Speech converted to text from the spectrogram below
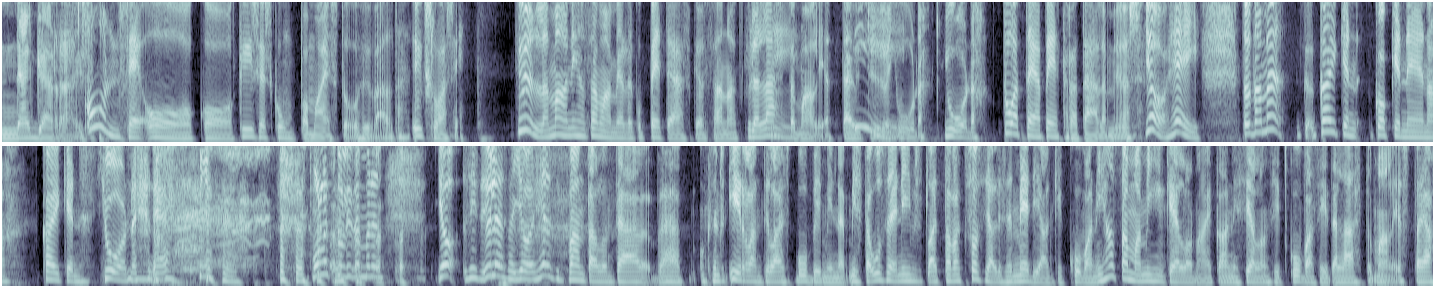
nägäräisen. On se ok. Kyllä se skumppa maistuu hyvältä. Yksi lasi. Kyllä, mä oon ihan samaa mieltä kuin Pete äsken sanoi, että kyllä lähtömaljat täytyy Niin. juoda. juoda. Tuottaja Petra täällä myös. Joo, hei. Tota mä kaiken kokeneena, kaiken juoneena Mulle tuli tämmöinen, jo, siis yleensä joo, Helsinki-Vantaalla on tämä, onko se nyt irlantilaisbubi, mistä usein ihmiset laittaa vaikka sosiaalisen mediankin kuvan. Ihan sama mihin kellonaikaan, niin siellä on sitten kuva siitä lähtömaljasta. Ja,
